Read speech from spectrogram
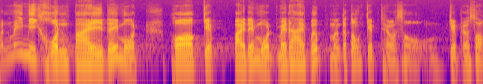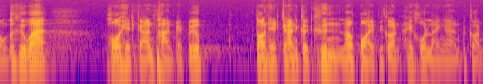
มันไม่มีคนไปได้หมด พอเก็บไปได้หมดไม่ได้ปุ๊บมันก็ต้องเก็บแถว 2 เก็บแถว 2 ก็คือว่า พอเหตุการณ์ผ่านไปปุ๊บตอนเหตุการณ์เกิดขึ้น เราปล่อยไปก่อนให้คนรายงานไปก่อน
